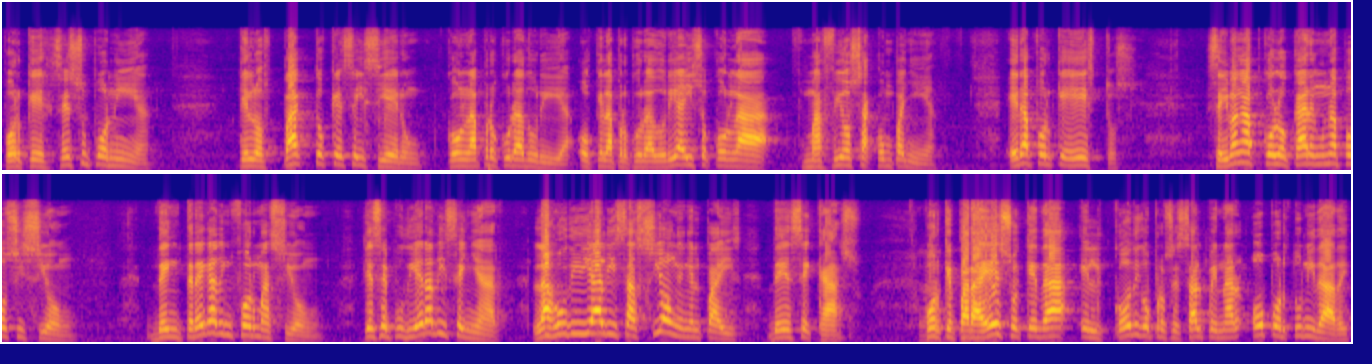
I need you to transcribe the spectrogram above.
porque se suponía que los pactos que se hicieron con la Procuraduría o que la Procuraduría hizo con la mafiosa compañía era porque estos se iban a colocar en una posición de entrega de información que se pudiera diseñar la judicialización en el país de ese caso. Porque para eso es que da el Código Procesal Penal oportunidades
